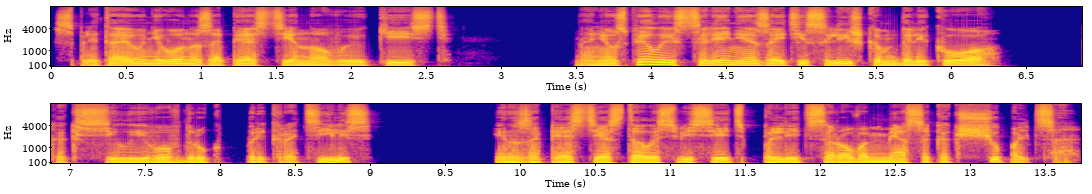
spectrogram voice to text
сплетая у него на запястье новую кисть. Но не успело исцеление зайти слишком далеко, как силы его вдруг прекратились, и на запястье осталось висеть плеть сырого мяса, как щупальца.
